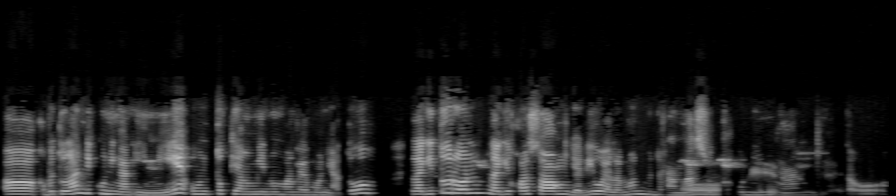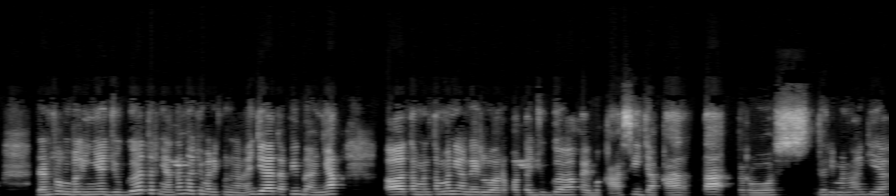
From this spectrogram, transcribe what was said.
eh, kebetulan di Kuningan ini untuk yang minuman lemonnya tuh lagi turun, lagi kosong. Jadi Lemon beneran masuk ke Kuningan gitu. Dan pembelinya juga ternyata nggak cuma di Kuningan aja, tapi banyak eh, teman-teman yang dari luar kota juga kayak Bekasi, Jakarta, terus dari mana lagi ya?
